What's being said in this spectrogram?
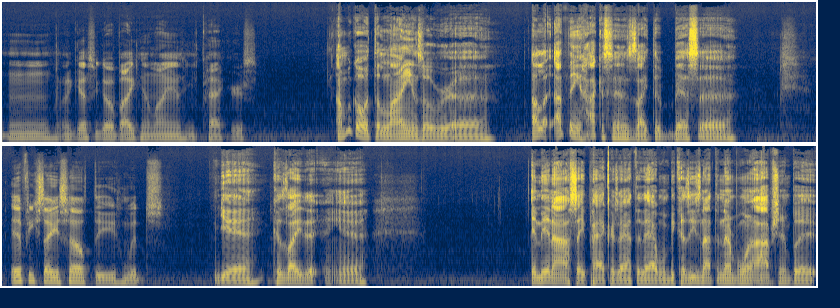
Mm, I guess we go Viking, Lions, and Packers. I'm gonna go with the Lions over. uh I I think Hockenson is like the best. uh If he stays healthy, which Yeah, because like yeah. And then I'll say Packers after that one because he's not the number one option, but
